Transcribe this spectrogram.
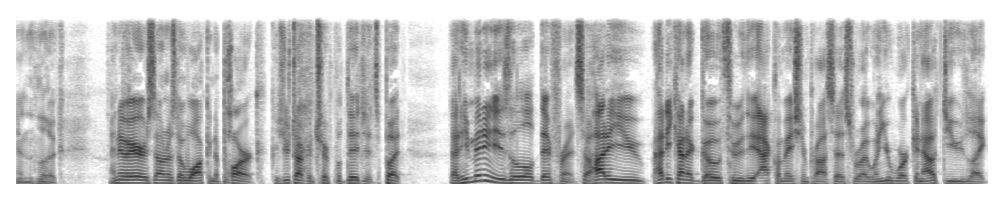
and look, I know Arizona's no walk in the park because you're talking triple digits, but that humidity is a little different. So how do you how do you kind of go through the acclimation process, Roy? When you're working out, do you like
